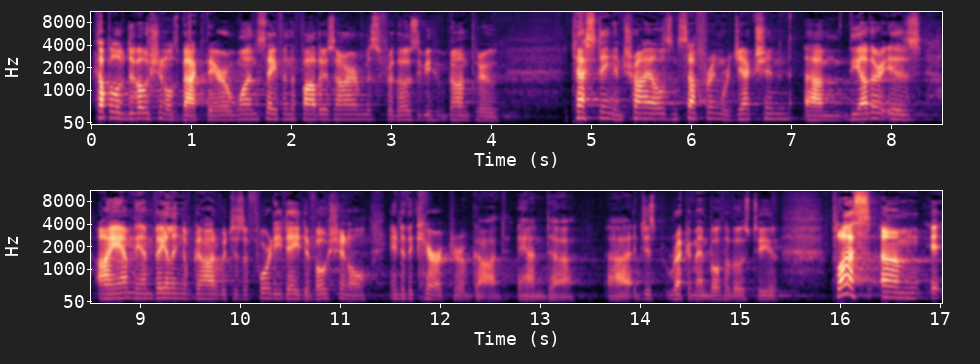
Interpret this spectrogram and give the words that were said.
a couple of devotionals back there. One, Safe in the Father's Arms, for those of you who've gone through testing and trials and suffering, rejection. Um, the other is I Am the Unveiling of God, which is a 40 day devotional into the character of God. And uh, uh, just recommend both of those to you. Plus, um, it,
